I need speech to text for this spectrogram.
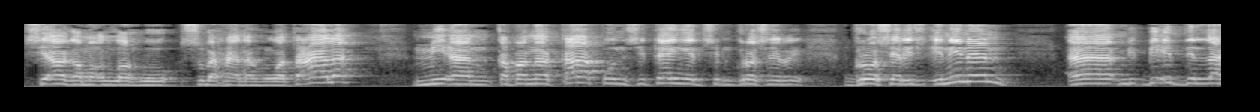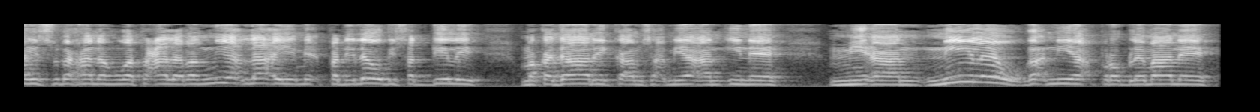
si agama Allahu subhanahu wa ta'ala. Mian kapangakakon si tenged sim grocery, groceries ininen. Uh, biidnillahi subhanahu wa ta'ala bang niya lai panilaw bisadili makadari kam sa miyaan ine mian nilew ga niya problemane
